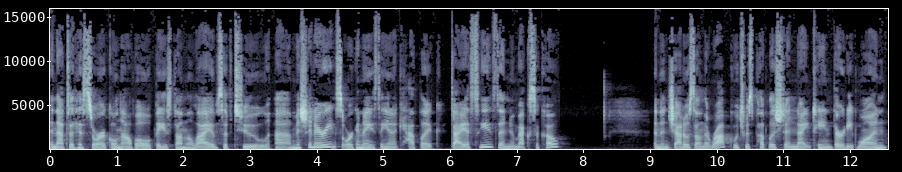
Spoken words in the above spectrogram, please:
and that's a historical novel based on the lives of two uh, missionaries organizing a Catholic diocese in New Mexico. And then Shadows on the Rock, which was published in 1931,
